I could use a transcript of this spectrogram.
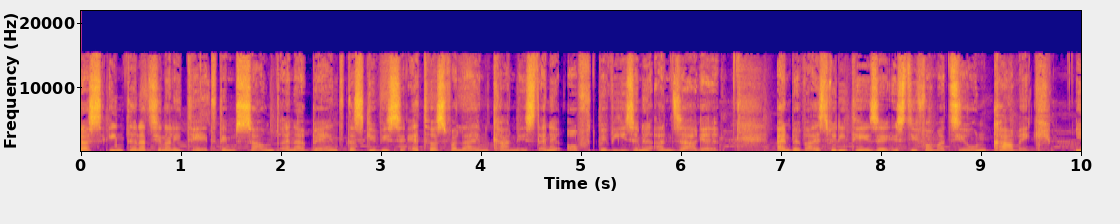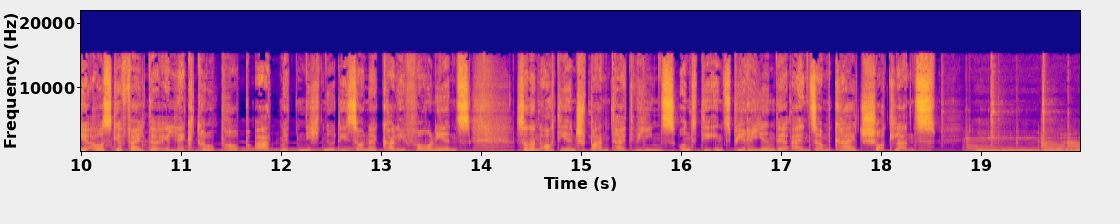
Dass Internationalität dem Sound einer Band das gewisse Etwas verleihen kann, ist eine oft bewiesene Ansage. Ein Beweis für die These ist die Formation Karmic. Ihr ausgefeilter Elektropop atmet nicht nur die Sonne Kaliforniens, sondern auch die Entspanntheit Wiens und die inspirierende Einsamkeit Schottlands. You're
